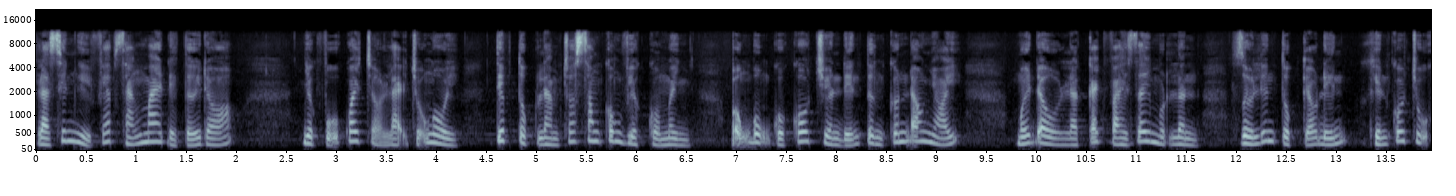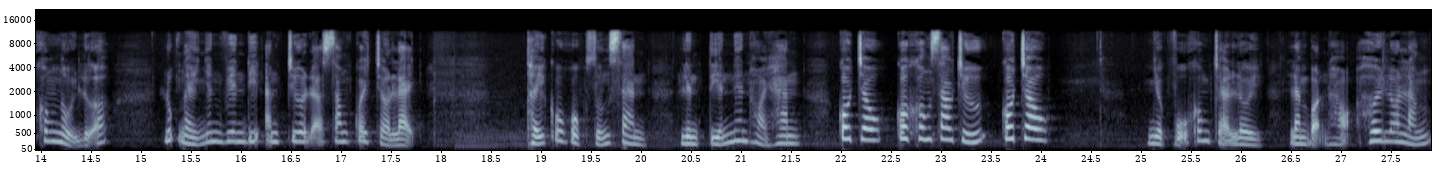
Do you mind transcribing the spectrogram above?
là xin nghỉ phép sáng mai để tới đó. Nhược Vũ quay trở lại chỗ ngồi, tiếp tục làm cho xong công việc của mình. Bỗng bụng của cô truyền đến từng cơn đau nhói. Mới đầu là cách vài giây một lần, rồi liên tục kéo đến, khiến cô trụ không nổi nữa. Lúc này nhân viên đi ăn trưa đã xong quay trở lại. Thấy cô gục xuống sàn, liền tiến lên hỏi han. Cô Châu, cô không sao chứ? Cô Châu! Nhược Vũ không trả lời, làm bọn họ hơi lo lắng.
